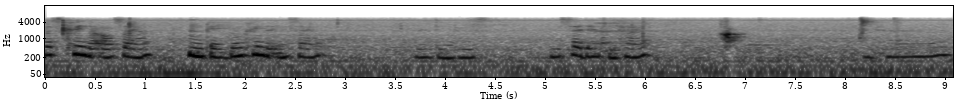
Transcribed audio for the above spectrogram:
Just clean the outside, huh? Okay. Don't clean the inside. Very dangerous. Inside then behind. Behind.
